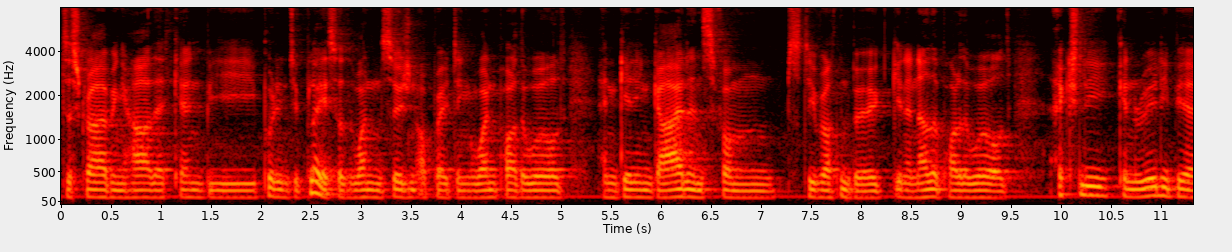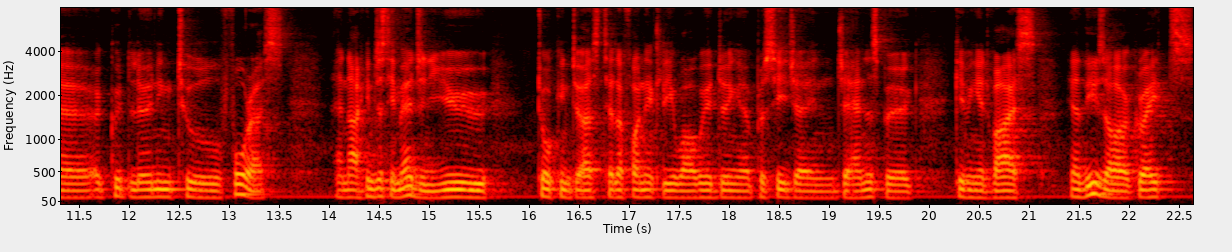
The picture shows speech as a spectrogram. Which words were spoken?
describing how that can be put into place with one surgeon operating one part of the world and getting guidance from Steve Rothenberg in another part of the world actually can really be a, a good learning tool for us. And I can just imagine you talking to us telephonically while we're doing a procedure in Johannesburg, giving advice. Yeah, these are great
